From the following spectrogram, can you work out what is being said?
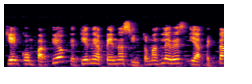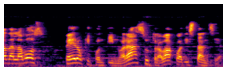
quien compartió que tiene apenas síntomas leves y afectada la voz, pero que continuará su trabajo a distancia.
